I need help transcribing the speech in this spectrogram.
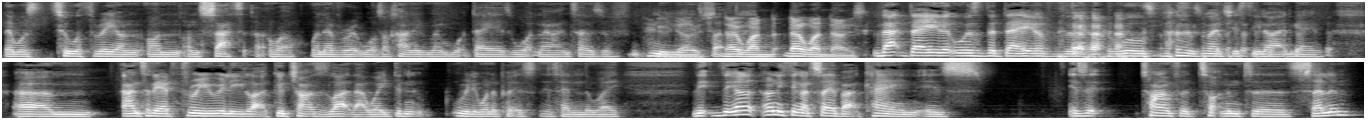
there was two or three on on on Saturday. Well, whenever it was, I can't even remember what day is what now in terms of New Who Year's. But no one, no one knows. That day that was the day of the, the Wolves versus Manchester United game. Um, Antony had three really like good chances like that where he didn't really want to put his, his head in the way. The the only thing I'd say about Kane is, is it time for Tottenham to sell him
